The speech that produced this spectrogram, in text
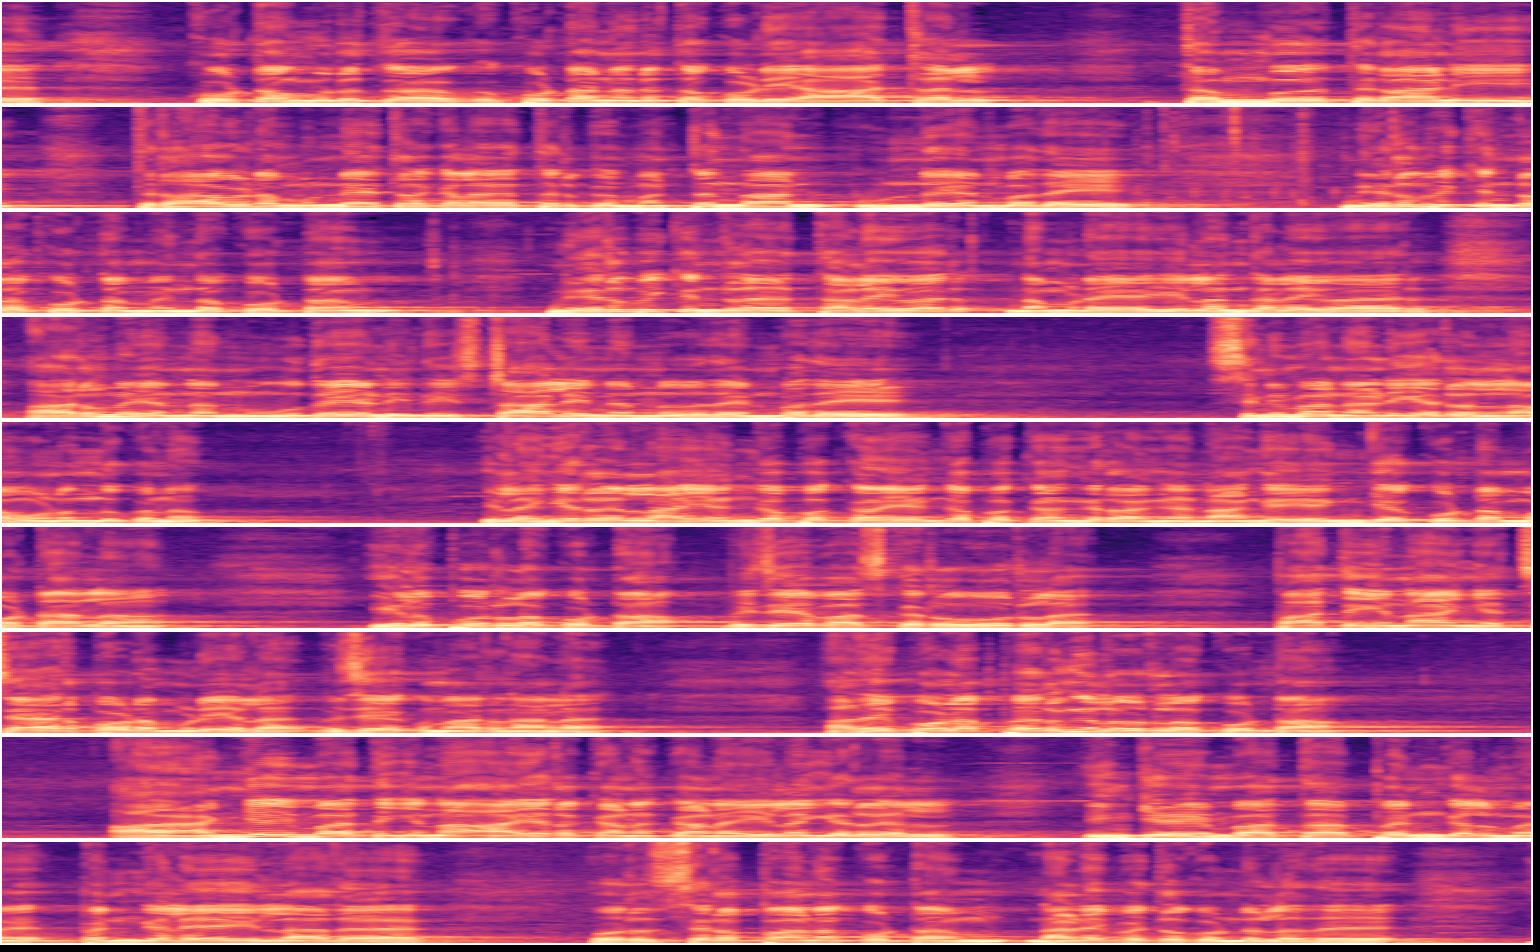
கூட்டம் கொடுத்த கூட்டம் நடத்தக்கூடிய ஆற்றல் தெம்பு திராணி திராவிட முன்னேற்ற கழகத்திற்கு மட்டும்தான் உண்டு என்பதை நிரூபிக்கின்ற கூட்டம் இந்த கூட்டம். நிரூபிக்கின்ற தலைவர் நம்முடைய இளந்தலைவர் அருமை அண்ணன் உதயநிதி ஸ்டாலின் என்பது என்பதை சினிமா நடிகரெல்லாம் உணர்ந்துக்கணும். இளைஞர்கள்லாம் எங்கள் பக்கம் எங்கள் பக்கங்கிறாங்க. நாங்கள் எங்கே கூட்டம் போட்டாலும் இழுப்பூரில் கூட்டம் விஜயபாஸ்கர் ஊரில். பார்த்தீங்கன்னா இங்கே சேர் போட முடியலை விஜயகுமார்னால். அதே போல் பெருங்கலூரில் கூட்டம். அங்கேயும் பார்த்தீங்கன்னா ஆயிரக்கணக்கான இளைஞர்கள். இங்கேயும் பார்த்தா பெண்கள் ம பெண்களே இல்லாத ஒரு சிறப்பான கூட்டம் நடைபெற்று கொண்டுள்ளது.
